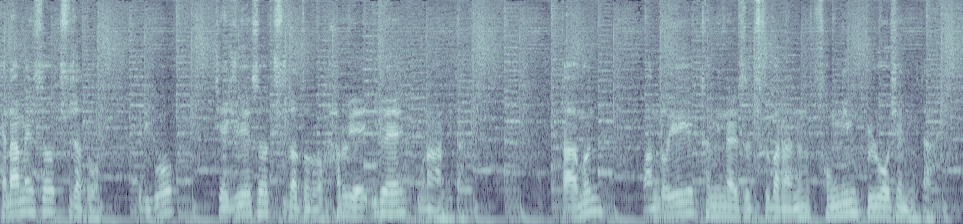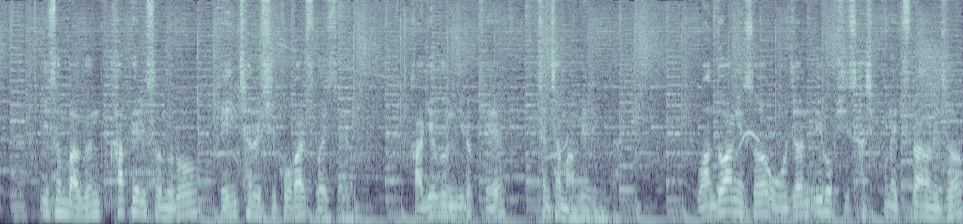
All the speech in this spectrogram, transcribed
해남에서 추자도 그리고 제주에서 추자도로 하루에 1회 운항합니다. 다음은 완도 여객터미널에서 출발하는 송림 블루오션입니다. 이 선박은 카페리선으로 개인차를 싣고 갈 수가 있어요. 가격은 이렇게 천차만별입니다. 완도항에서 오전 7시 40분에 출항을 해서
